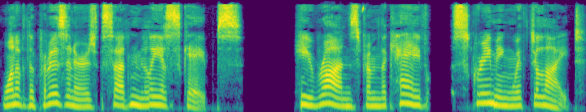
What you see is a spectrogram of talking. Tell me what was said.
one of the prisoners suddenly escapes. He runs from the cave, screaming with delight.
